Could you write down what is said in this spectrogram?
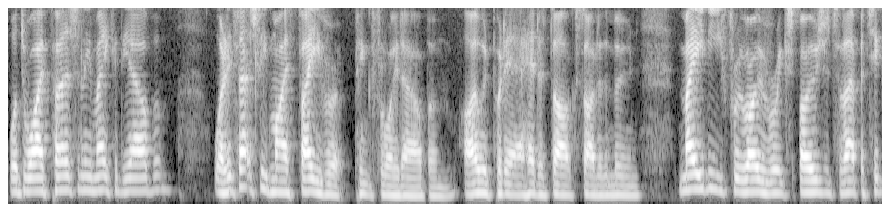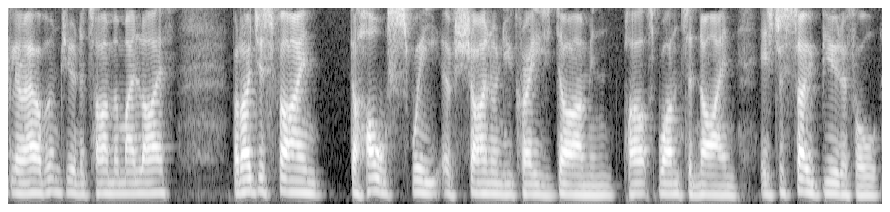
what do I personally make of the album? Well, it's actually my favourite Pink Floyd album. I would put it ahead of Dark Side of the Moon, maybe through overexposure to that particular album during a time of my life. But I just find the whole suite of Shine On You Crazy Diamond, parts one to nine, is just so beautiful.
